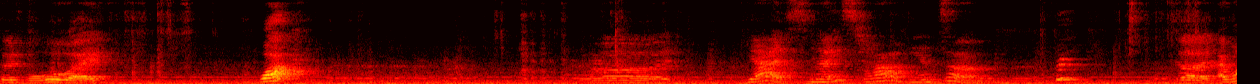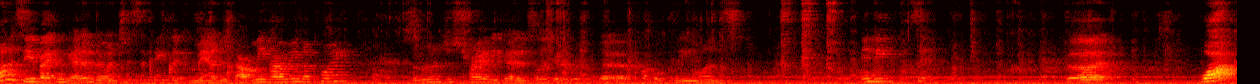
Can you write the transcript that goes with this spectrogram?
Good boy. Walk. Good. Yes, nice job, handsome. Good. I want see if I can get him to anticipate the command without me having a point. So I'm going to just try to get until I get a, a couple clean ones. Indy, sit. Good. Walk.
